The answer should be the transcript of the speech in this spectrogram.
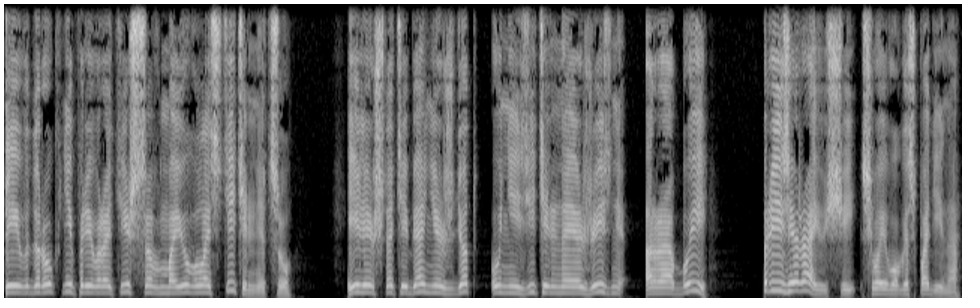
ты вдруг не превратишься в мою властительницу, или что тебя не ждет унизительная жизнь рабы, презирающий своего господина.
